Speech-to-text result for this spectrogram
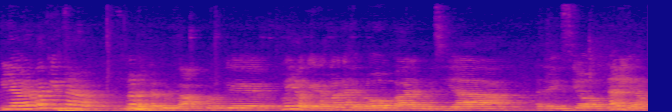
Y la verdad que esta no es nuestra culpa, porque medio que las marcas de ropa, la publicidad, la televisión, la vida,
